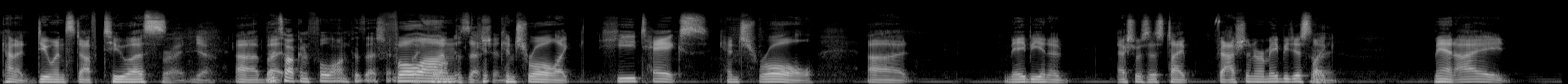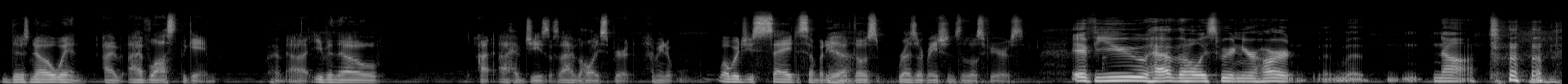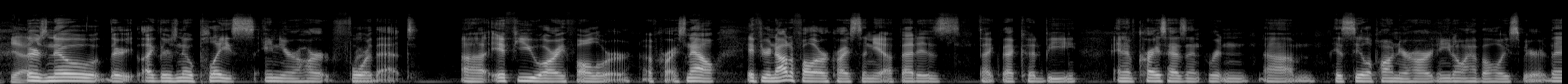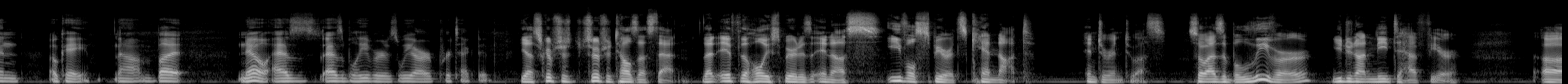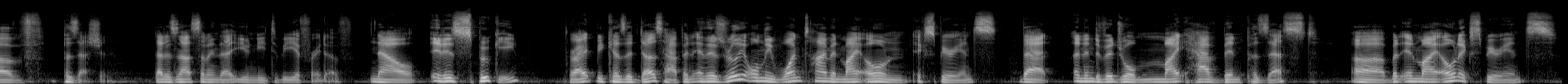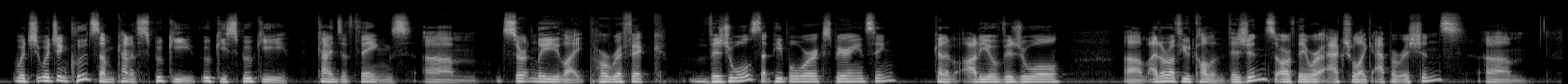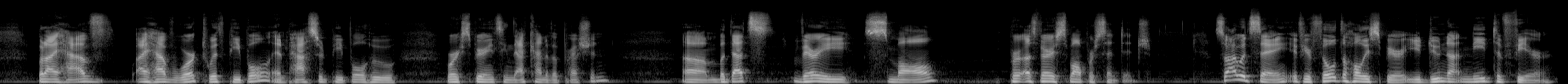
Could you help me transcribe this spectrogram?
kind of doing stuff to us. Right. Yeah. Uh, We're but talking full on possession. full Like full-on on possession. c- control. Like he takes control, uh, maybe in a exorcist type fashion, or maybe just like, Right. man, I there's no win. I I've lost the game, Right. uh, even though I, I have Jesus, I have the Holy Spirit. I mean, what would you say to somebody Yeah. with those reservations and those fears? If you have the Holy Spirit in your heart, uh, nah. Yeah. there's no there like there's no place in your heart for that. Uh, if you are a follower of Christ. Now, if you're not a follower of Christ, then yeah, that is like that could be. And if Christ hasn't written um, His seal upon your heart, and you don't have the Holy Spirit, then okay. Um, but no, as as believers, we are protected. Yeah, scripture scripture tells us that that if the Holy Spirit is in us, evil spirits cannot enter into us. So as a believer, you do not need to have fear of possession. That is not something that you need to be afraid of. Now, it is spooky, right? Because it does happen and there's really only one time in my own experience that an individual might have been possessed. Uh, but in my own experience, which which includes some kind of spooky, ooky spooky kinds of things, um, certainly like horrific visuals that people were experiencing, kind of audio visual. Um, I don't know if you'd call them visions or if they were actual like apparitions. Um, but I have I have worked with people and pastored people who were experiencing that kind of oppression. Um, but that's very small, per, a very small percentage. So I would say if you're filled with the Holy Spirit, you do not need to fear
